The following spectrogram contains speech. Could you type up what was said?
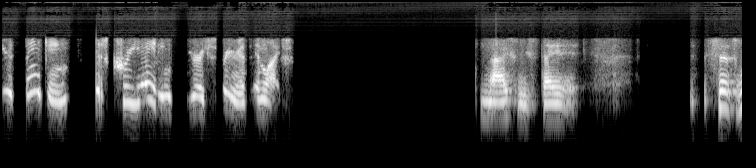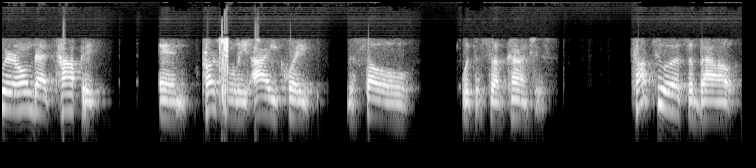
you're thinking is creating your experience in life. Nicely stated. Since we're on that topic, and personally, I equate the soul with the subconscious. Talk to us about,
